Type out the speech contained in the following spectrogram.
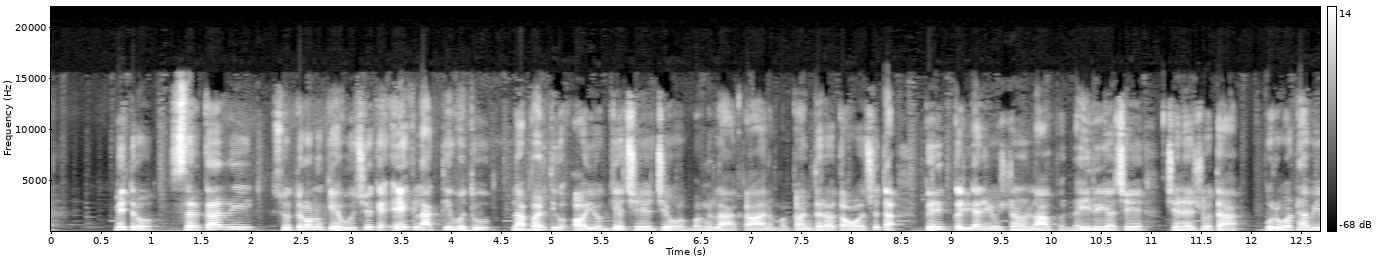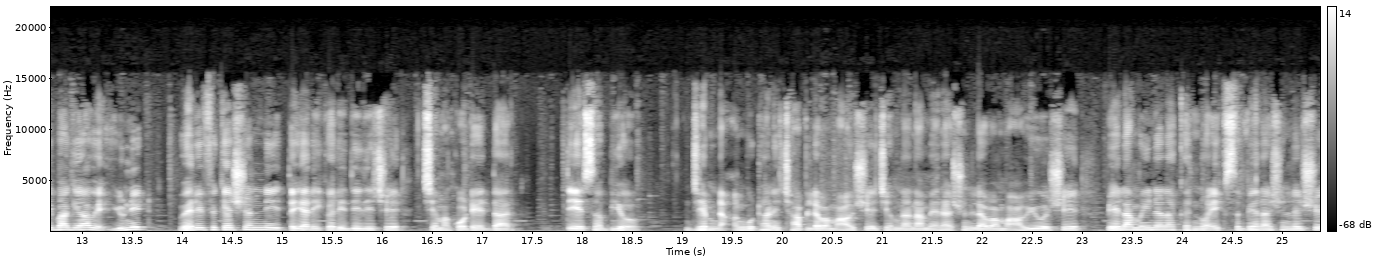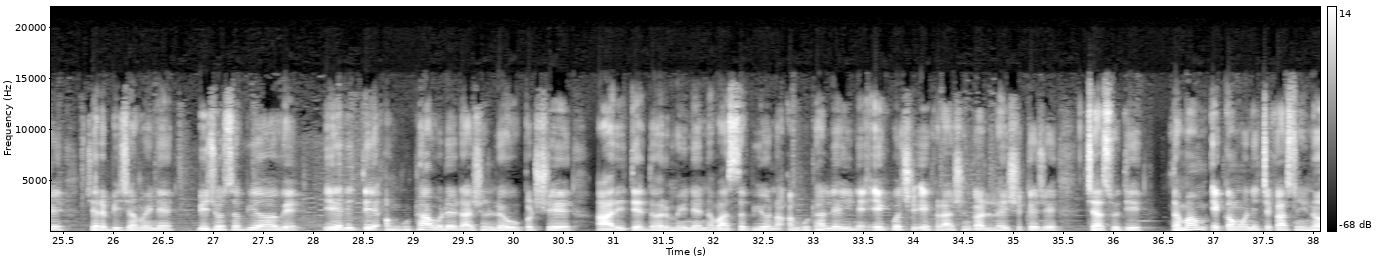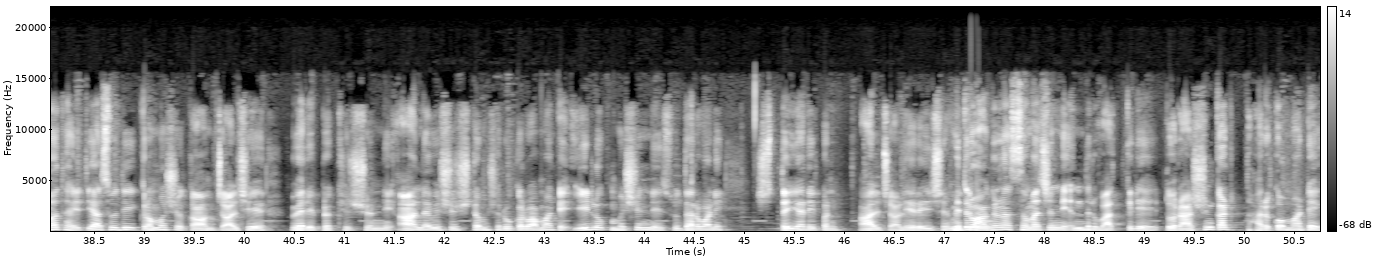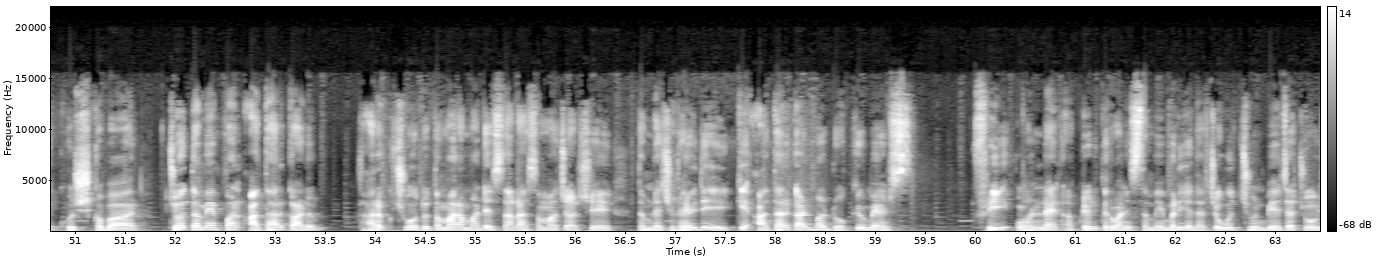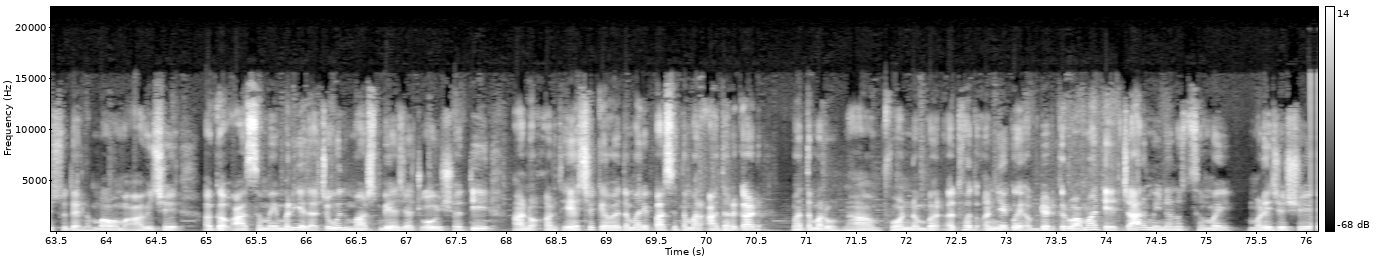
મિત્રો, સરકારી સૂત્રોનું કહેવું છે કે એક લાખથી વધુ લાભાર્થીઓ અયોગ્ય છે. જેઓ બંગલા કાર મકાન ધરાવતા હોવા છતાં ગરીબ કલ્યાણ યોજનાનો લાભ લઈ રહ્યા છે. જેને જોતા પુરવઠા વિભાગે હવે યુનિટ વેરિફિકેશનની તૈયારી કરી દીધી છે, જેમાં કોટેદાર તે સભ્યો જેમના અંગૂઠાની છાપ લેવામાં આવશે, જેમના નામે રાશન લેવામાં આવ્યું હશે. પહેલા મહિનાના ઘરનો એક સભ્ય રાશન લેશે, જ્યારે બીજા મહિને બીજો સભ્ય આવે, એ રીતે અંગૂઠા વડે રાશન લેવું પડશે. આ રીતે દર મહિને નવા સભ્યોના અંગૂઠા લઈને એક પછી એક રાશન કાર્ડ લઈ શકે છે, જ્યાં સુધી તમામ એકમોની ચકાસણી ન થાય ત્યાં સુધી ક્રમશઃ કામ ચાલશે. વેરિફિકેશનની આ નવી સિસ્ટમ શરૂ કરવા માટે ઈ લુક મશીનને સુધારવાની તૈયારી પણ હાલ ચાલી રહી છે. મિત્રો આગળના સમાચારની અંદર વાત કરીએ તો રાશન કાર્ડ ધારકો માટે ખુશખબર જો તમે પણ આધાર કાર્ડ ધારક છો તો તમારા માટે સારા સમાચાર છે. તમને જણાવી દઈએ કે આધાર કાર્ડમાં ડોક્યુમેન્ટ્સ ફ્રી ઓનલાઈન અપડેટ કરવાની સમય મર્યાદા ચૌદ જૂન બે હજાર ચોવીસ સુધી લંબાવવામાં આવી છે. અગાઉ આ સમય મર્યાદા ચૌદ માર્ચ બે હજાર ચોવીસ હતી. આનો અર્થ એ છે કે હવે તમારી પાસે તમારા આધાર કાર્ડમાં તમારું નામ, ફોન નંબર અથવા તો અન્ય કોઈ અપડેટ કરવા માટે ચાર મહિનાનો સમય મળી જશે.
